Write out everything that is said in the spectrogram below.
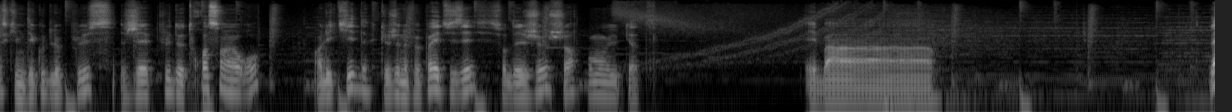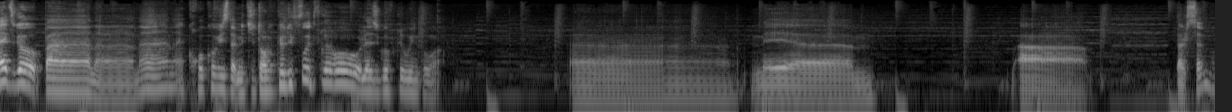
Ce qui me dégoûte le plus, j'ai plus de 300 euros en liquide que je ne peux pas utiliser sur des jeux genre pour mon 4 Et eh ben... Let's go Croco Vista, mais tu t'en que du foot frérot Let's go free win pour moi. Euh... Mais... Euh... Bah... T'as le seum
